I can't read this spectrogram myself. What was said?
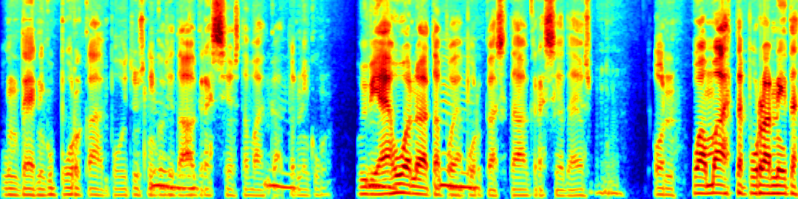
tunteet niin kuin purkaa, puhuit just niin kuin Mm. sitä aggressiosta vaikka, Mm. että on niin kuin hyviä ja Mm. huonoja tapoja Mm. purkaa sitä aggressiota, jos Mm. on huomaa, että puran niitä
